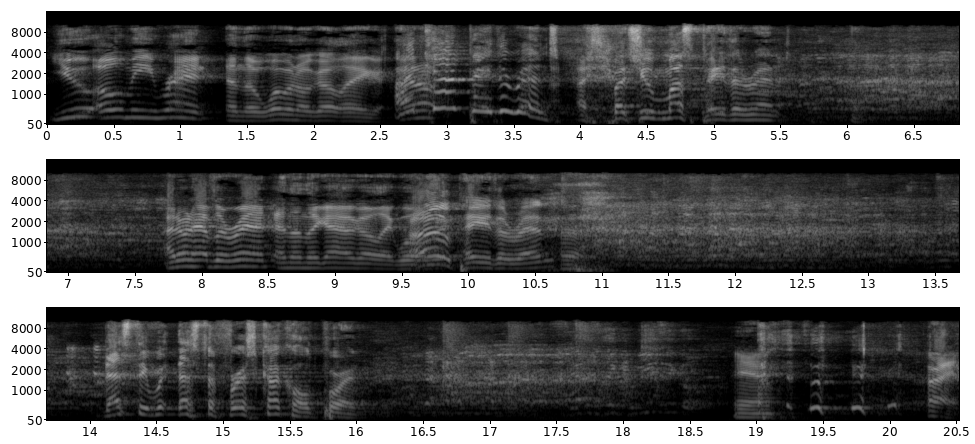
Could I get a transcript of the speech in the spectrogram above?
"You owe me rent," and the woman will go like, I, "I can't pay the rent, but you must pay the rent. I don't have the rent," and then the guy will go like, "Well, I'll pay the rent. that's the that's the first cuckold porn. Yeah. All right.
